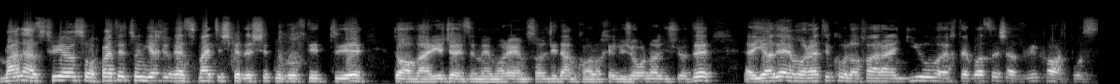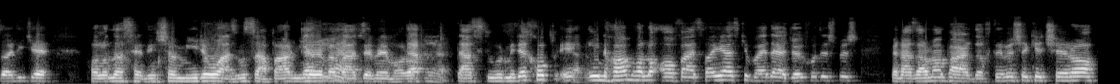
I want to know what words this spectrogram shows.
من از توی صحبتتون یه قسمتش که داشتید می‌گفتید توی داوری جایزه معمار امسال دیدم کارا خیلی ژورنالی شده یاد امارت کلافرنگی و اختباسش از روی کارت پستالی که حالا ناصرالدین شاه میره و از اون سفر میره و بعد به معمارا دستور میده. خب اینها هم حالا آفت هایی هست که باید در جای خودش بش به نظر من پرداخته بشه که چرا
